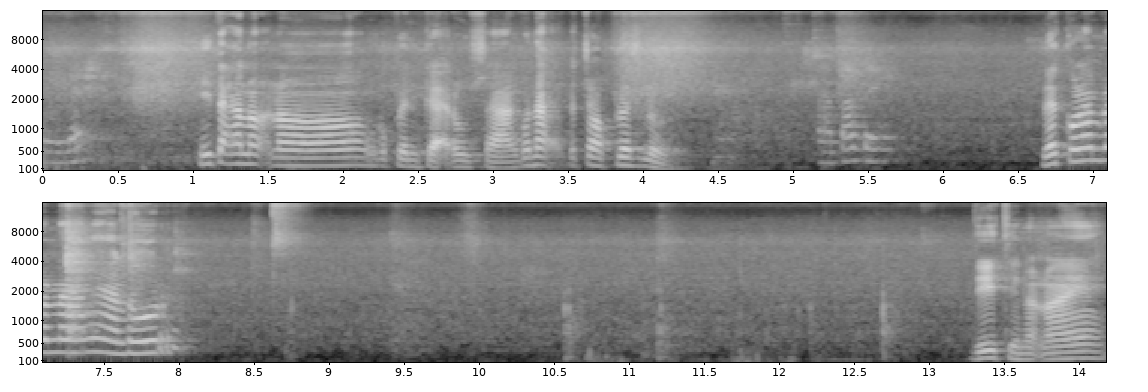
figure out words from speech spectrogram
Boleh. Ini tak anak no, kepen gak rusak. Kau nak kecoblos loh. Apa teh? Lah kolam renangnya lur. Di dienok nae,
